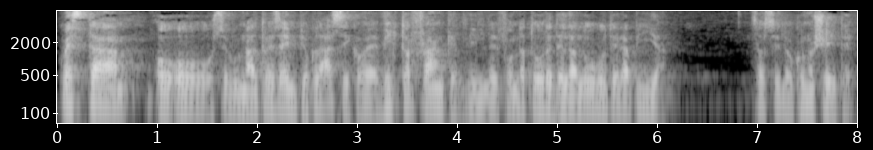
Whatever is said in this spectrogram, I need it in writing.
Questa, o, o, se un altro esempio classico è Viktor Frankl, il fondatore della logoterapia, non so se lo conoscete.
